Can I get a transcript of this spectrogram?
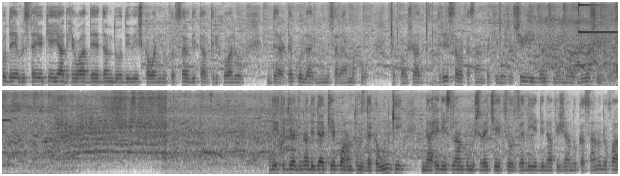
په دې وروستیو کې یاد هېواد د دندو د وېش قوانینو پر سر د تاوتریخوالو د ډکو لاریونونو سره مخ و، چې خواوشا درې سوه کسان په کې وژل شوي، ګڼ شمېر نور نیول شوي دي. د احتجاجونو د ډکې پوهنتون زده کوونکي، ناهيد اسلام په مشرۍ چې څو ځلې د ناپېژاندو کسانو د خوا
